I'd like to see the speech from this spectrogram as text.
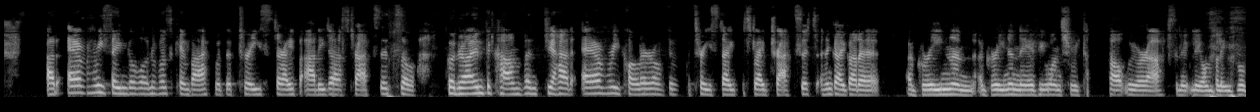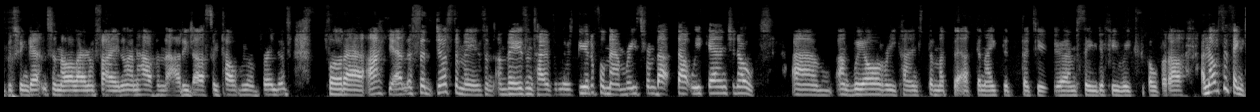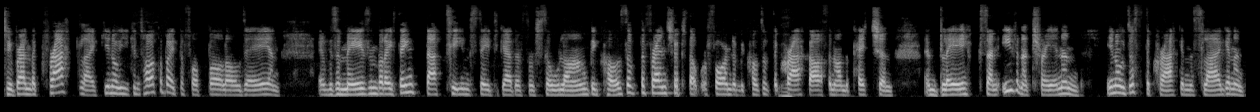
And every single one of us came back with a three stripe Adidas tracksuit. So going around the convent, you had every colour of the three stripe, stripe tracksuit. I think I got a, a green and a green and navy one. So we thought we were absolutely unbelievable between getting to an All Ireland final and having the Adidas. We thought we were brilliant. But uh, ah, yeah, listen, just amazing, amazing times, and there's beautiful memories from that that weekend, you know. Um, and we all recounted them at the at the night that, that you emceed a few weeks ago. But uh, and that was the thing too, Bren, the crack. Like you know, you can talk about the football all day, and it was amazing. But I think that team stayed together for so long because of the friendships that were formed, and because of the crack off and on the pitch and and Blake's, and even at training. You know, just the crack and the slagging and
